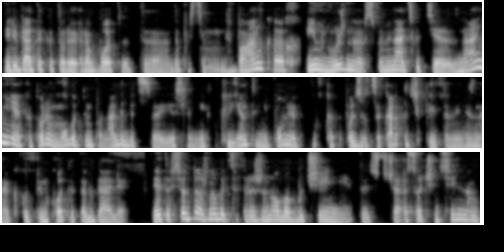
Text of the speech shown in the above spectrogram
И ребята, которые работают, э, допустим, в банках, им нужно вспоминать вот те знания, которые могут им понадобиться, если у них клиенты не помнят, как пользоваться карточкой, там, я не знаю, какой пин-код и так далее. И это все должно быть отражено в обучении. То есть сейчас очень сильно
